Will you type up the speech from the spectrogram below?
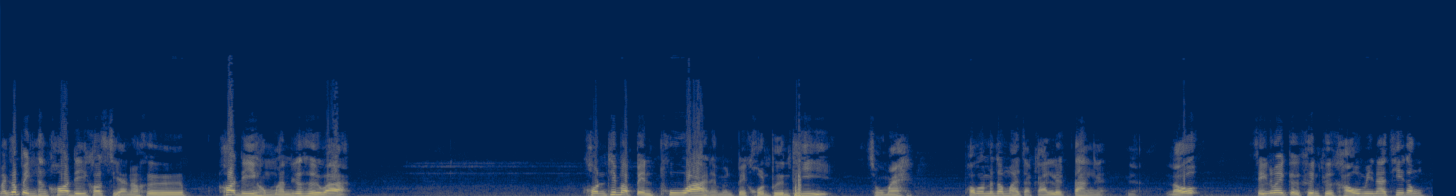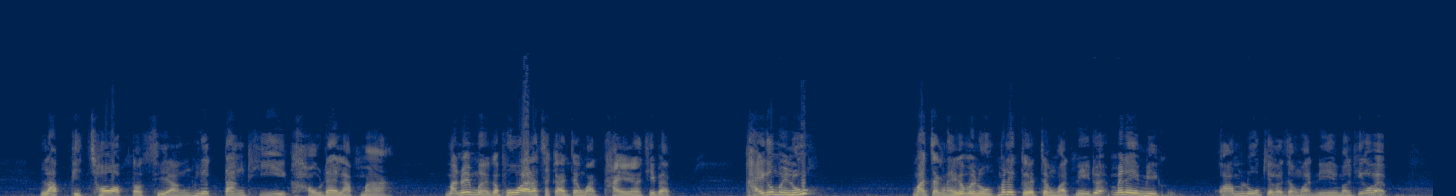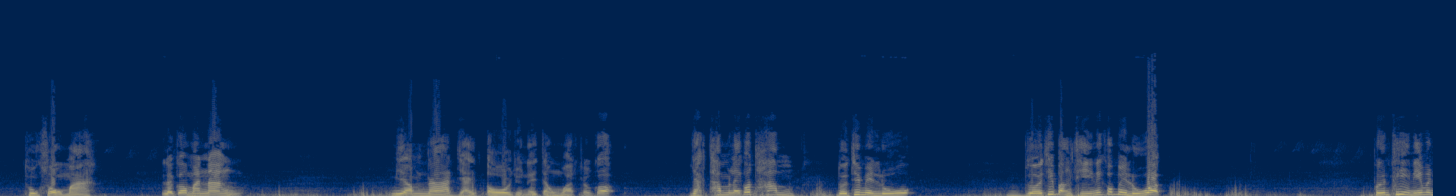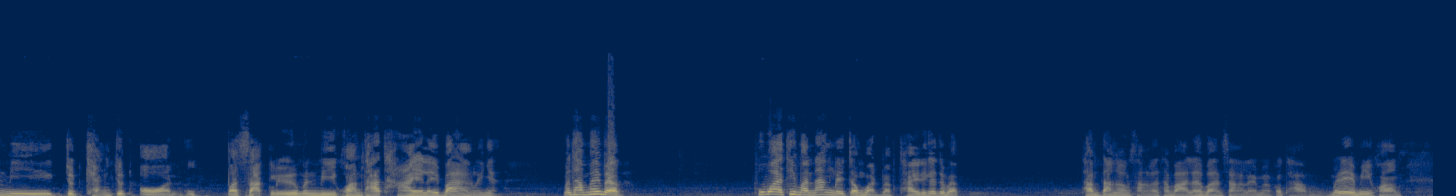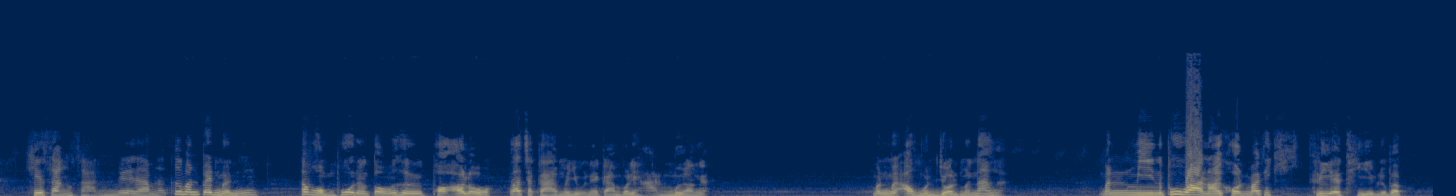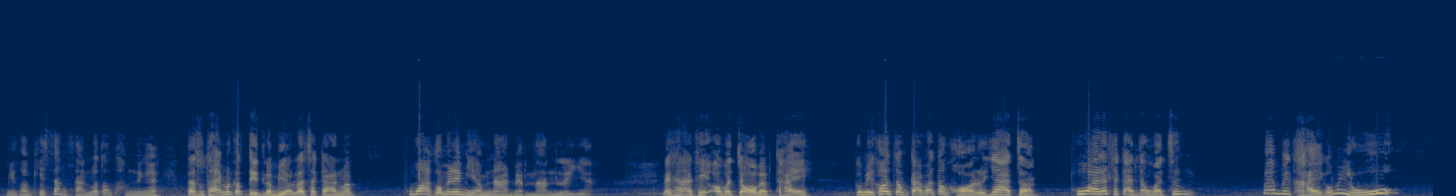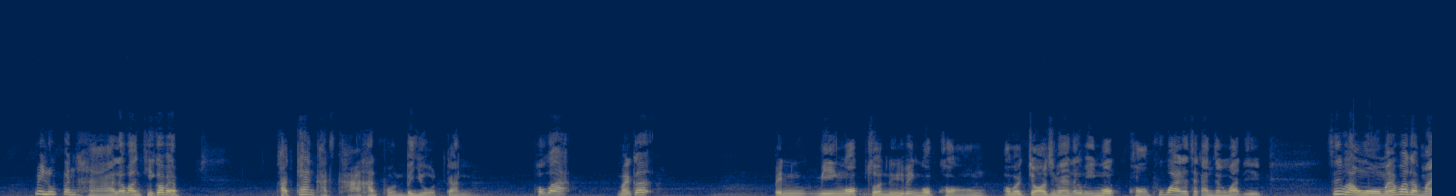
มันก็เป็นทั้งข้อดีข้อเสียเนาะคือ ข้อดีของมันก็คือว่า คนที่มาเป็นผู้ว่าเนี่ยมันเป็นคนพื้นที่ถูกไหมเพราะว่ามันต้องมาจากการเลือกตั้งเนี่ยเนี่ยแล้วสิ่งที่มันเกิดขึ้นคือเขามีหน้าที่ต้องรับผิดชอบต่อเสียงเลือกตั้งที่เขาได้รับมา มันไม่เหมือนกับผู้ว่าราชการจังหวัดไทยนะที่แบบ ใครก็ไม่รู้ มาจากไหนก็ไม่รู้ ไม่ได้เกิดจังหวัดนี้ด้วย ไม่ได้มีความรู้เกี่ยวกับจังหวัดนี้ บางทีก็แบบถูกส่งมา แล้วก็มานั่ง มีอำนาจใหญ่โตอยู่ในจังหวัด แล้วก็อยากทำอะไรก็ทำโดยที่ไม่รู้ โดยที่บางทีนี่ก็ไม่รู้ว่า พื้นที่นี้มันมีจุดแข็งจุดอ่อน อุปสรรคหรือมันมีความท้าทายอะไรบ้างอะไรเงี้ย มันทำให้แบบผู้ว่าที่มานั่งในจังหวัดแบบไทยนี่ก็จะแบบทำตามคำสั่งรัฐบาลรัฐบาลสั่งอะไรมาก็ทำไม่ได้มีความคิดสร้างสรรค์ไม่ได้ทำนะคือมันเป็นเหมือน ถ้าผมพูดตรงๆก็คือ พอเอาระบบราชการมาอยู่ในการบริหารเมืองอะมันเหมือนเอาหุ่นยนต์มานั่งอะมันมีผู้ว่าน้อยคนมากที่ครีเอทีฟหรือแบบมีความคิดสร้างสรรค์ว่าต้องทำยังไง แต่สุดท้ายมันก็ติดระเบียบราชการว่าผู้ว่าก็ไม่ได้มีอำนาจแบบนั้นอะไรเงี้ย ในขณะที่อบจแบบไทย ก็มีข้อจำกัดว่าต้องขออนุญาตจากผู้ว่าราชการจังหวัดซึ่งแม่เป็นใครก็ไม่รู้ ไม่รู้ปัญหาแล้วบางทีก็แบบ ขัดแข้งขัดขาขัดผลประโยชน์กัน เพราะว่ามันก็เป็นมีงบส่วนหนึ่งที่เป็นงบของอบจใช่ไหมแล้วก็มีงบของผู้ว่าราชการจังหวัดอีก ซึ่งเรางงไหมว่าทำไม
